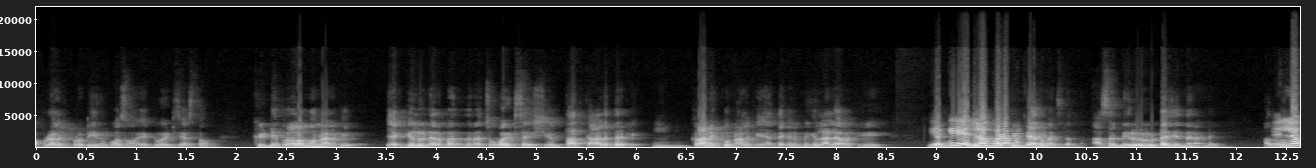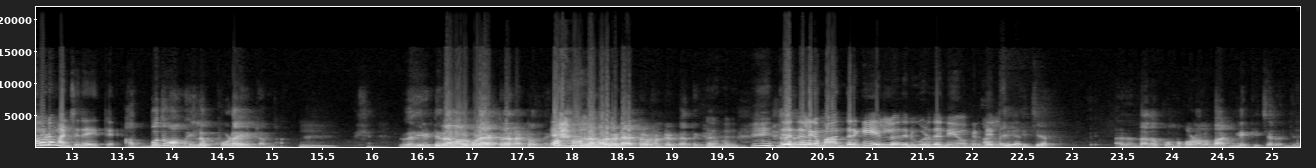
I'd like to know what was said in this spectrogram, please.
అప్పుడు వాళ్ళకి ప్రోటీన్ కోసం ఎగ్ వైట్ చేస్తాం. కిడ్నీ ప్రాబ్లం ఉన్న వాళ్ళకి ఎగ్గెల్లో నిర్బంధం తినచ్చు వైట్ సైజ్ చేయం. తాత్కాల వాళ్ళిద్దరికి. క్రానిక్ ఉన్న వాళ్ళకి. అంతేకాని మిగిలిన వాళ్ళు కూడా మంచిదమ్మా. అసలు మీరు డజన్ తినండి. ఎల్లో కూడా మంచిది అయితే అద్భుతం. అమ్మా ఇలా కూడా ఏంటమ్మా? ఎన్టీ రామారావు కూడా యాక్టర్ అన్నట్టు ఉంది. ఎన్టీ రామారావు కూడా యాక్టర్ ఉంటాడు పెద్దగా. జనరల్గా మా అందరికి ఎల్లో తినకూడదని ఒకటి తెలుసు అదంతా అదో కుంభకోణంలో భాగంగా ఎక్కిచ్చారు అంతే.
